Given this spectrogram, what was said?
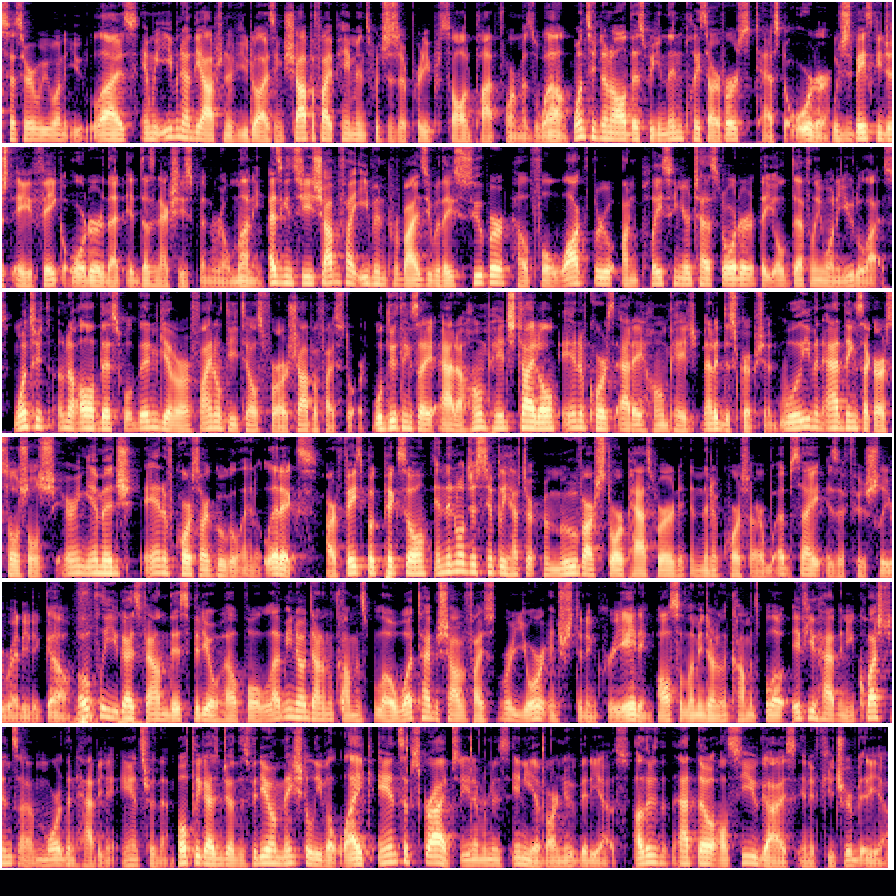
processor we want to utilize. And we even have the option of utilizing Shopify payments, which is a pretty solid platform as well. Once we've done all this, we can then place our first test order, which is basically just a fake order that it doesn't actually spend real money. As you can see, Shopify even provides you with a super helpful walkthrough on placing your test order that you'll definitely want to utilize. Once we've done all of this, we'll then give our final details for our Shopify store. We'll do things like add a homepage title and of course add a homepage meta description. We'll even add things like our social sharing image and of course our Google Analytics, our Facebook pixel, and then we'll just simply have to remove our store password and then of course our website is officially ready to go. Hopefully you guys found this video helpful. Let me know down in the comments below what type of Shopify store you're interested in creating. Also let me know in the comments below if you have any questions. I'm more than happy to answer them. Hopefully you guys enjoyed this video. Make sure to leave a like and subscribe so you never miss any of our new videos. Other than that though, I'll see you guys in a future video.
